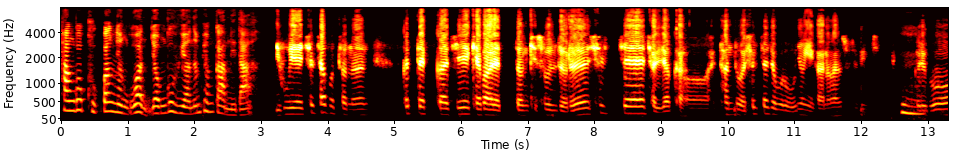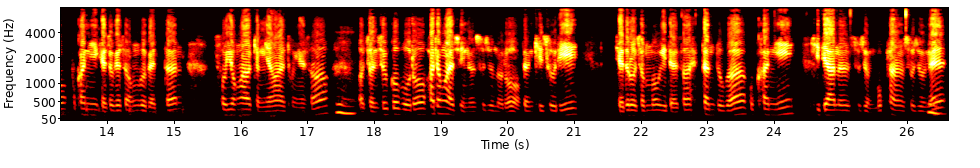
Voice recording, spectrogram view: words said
한국국방연구원 연구위원은 평가합니다. 이후에 7차부터는 그때까지 개발했던 기술들을 실제 전력화, 어, 핵탄두가 실제적으로 운영이 가능한 수준인지, 음. 그리고 북한이 계속해서 언급했던 소형화 경량화를 통해서 음. 어, 전술급으로 활용할 수 있는 수준으로 어떤 기술이 제대로 접목이 돼서 핵탄두가 북한이 기대하는 수준, 목표하는 수준의 음.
